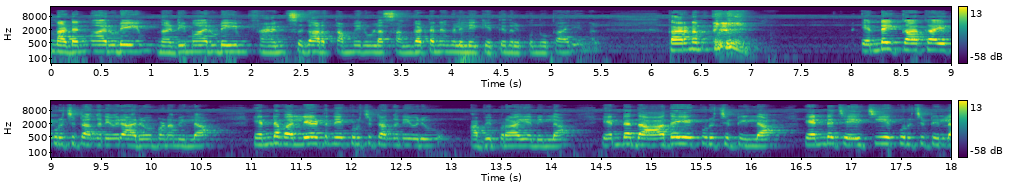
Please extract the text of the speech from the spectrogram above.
നടന്മാരുടെയും നടിമാരുടെയും ഫാൻസുകാർ തമ്മിലുള്ള സംഘടനകളിലേക്ക് എത്തി നിൽക്കുന്നു കാര്യങ്ങൾ. കാരണം എന്റെ ഇക്കാക്കായെ കുറിച്ചിട്ട് അങ്ങനെ ഒരു ആരോപണമില്ല. എന്റെ വല്യേട്ടനെ കുറിച്ചിട്ട് അങ്ങനെ ഒരു അഭിപ്രായമില്ല. എന്റെ ദാതയെ കുറിച്ചിട്ടില്ല. എന്റെ ചേച്ചിയെ കുറിച്ചിട്ടില്ല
